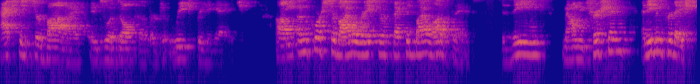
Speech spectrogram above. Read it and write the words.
actually survive into adulthood or to reach breeding age. Um, and of course, survival rates are affected by a lot of things, disease, malnutrition, and even predation.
